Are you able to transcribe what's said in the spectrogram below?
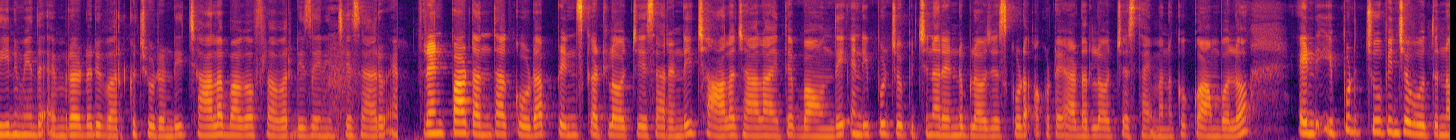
దీని మీద ఎంబ్రాయిడరీ వర్క్ చూడండి. చాలా బాగా ఫ్లవర్ డిజైన్ ఇచ్చేసారు ఫ్రంట్ పార్ట్ అంతా కూడా ప్రింట్స్ కట్లో వచ్చేసారండి. చాలా చాలా అయితే బాగుంది. అండ్ ఇప్పుడు చూపించిన రెండు బ్లౌజెస్ కూడా ఒకటే ఆర్డర్లో వచ్చేస్తాయి మనకు కాంబోలో. అండ్ ఇప్పుడు చూపించబోతున్న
